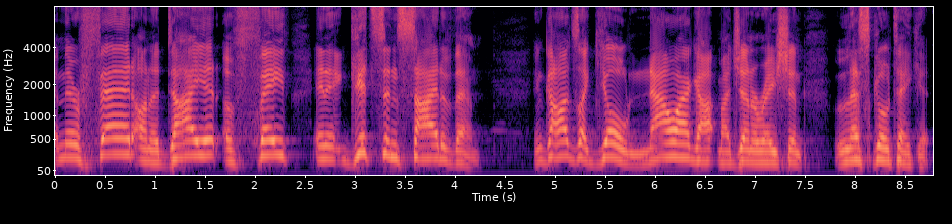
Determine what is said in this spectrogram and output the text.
and they're fed on a diet of faith and it gets inside of them. And God's like, yo, now I got my generation. Let's go take it.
